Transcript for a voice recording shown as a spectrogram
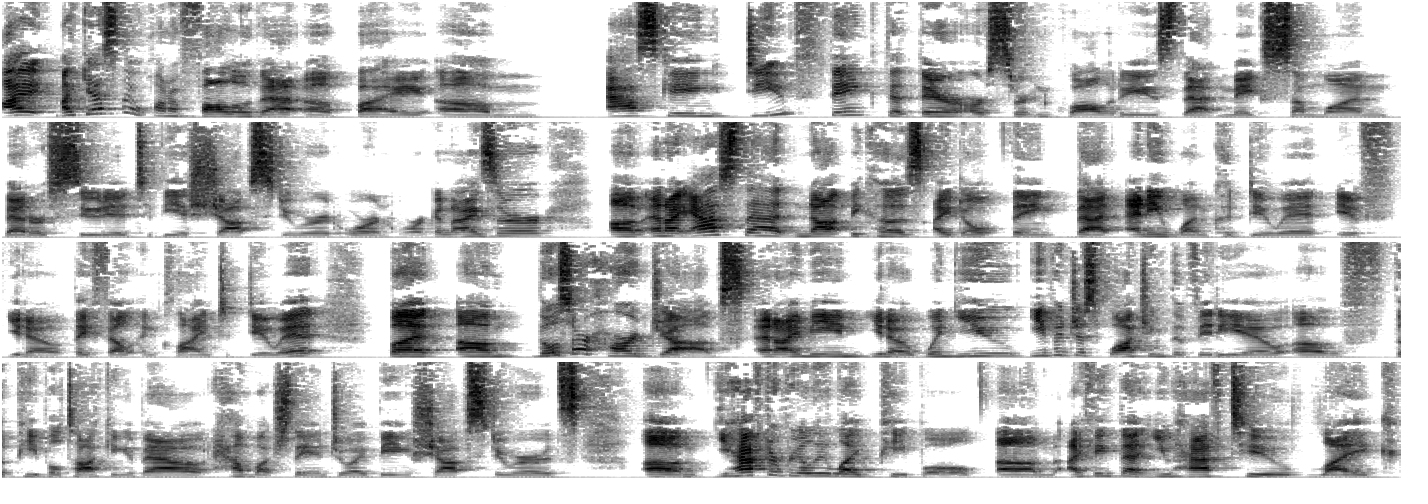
I, I guess I want to follow that up by um, asking do you think that there are certain qualities that make someone better suited to be a shop steward or an organizer? Um, and i ask that not because i don't think that anyone could do it if you know they felt inclined to do it but um, those are hard jobs and i mean you know when you even just watching the video of the people talking about how much they enjoy being shop stewards um, you have to really like people um, i think that you have to like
